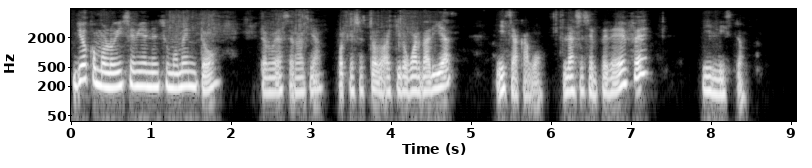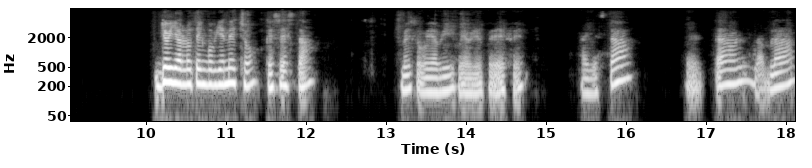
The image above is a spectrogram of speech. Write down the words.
Yo como lo hice bien en su momento, te lo voy a cerrar ya, porque eso es todo. Aquí lo guardarías y se acabó. Le haces el PDF y listo. Yo ya lo tengo bien hecho, que es esta. ¿Ves? Lo voy a abrir, voy a abrir el PDF. Ahí está. El tal, bla, bla.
